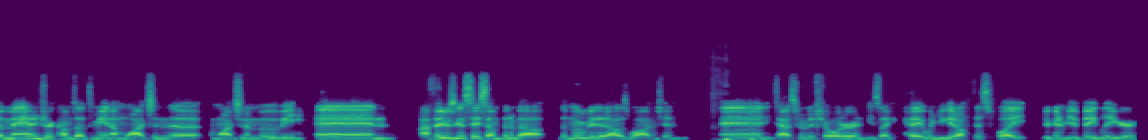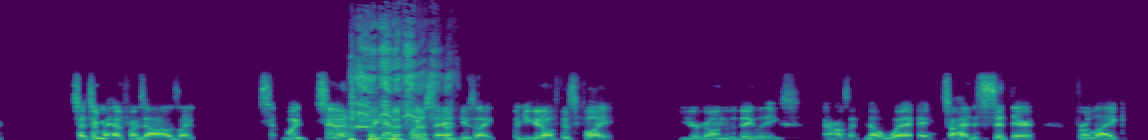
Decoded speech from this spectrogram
the manager comes up to me and I'm watching the I'm watching a movie and I thought he was gonna say something about the movie that I was watching. And he taps me on the shoulder and he's like, Hey, when you get off this flight, you're gonna be a big leaguer. So I took my headphones out. I was like, what say that again? what did you say? He was like, when you get off this flight, you're going to the big leagues. And I was like, no way. So I had to sit there for like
